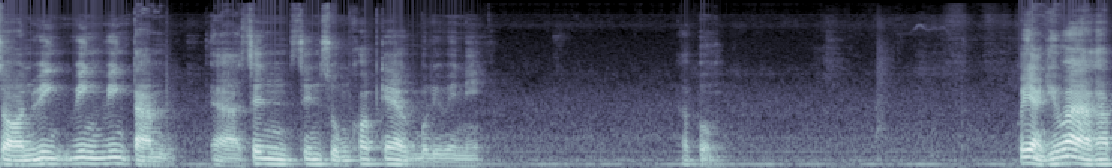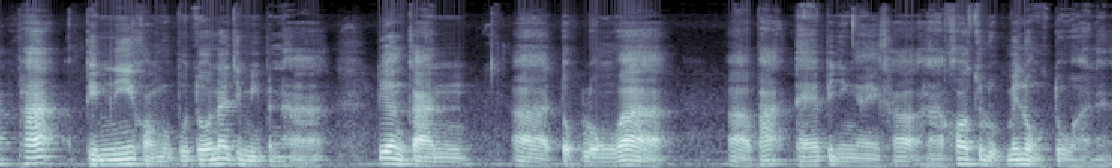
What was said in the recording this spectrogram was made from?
ซ้อนวิ่งวิ่งวิ่งตามอ่าเส้นเส้นซุ้มครอบแก้วบริเวณนี้ ครับผม ก็อย่างที่ว่าครับ พระพิมพ์นี้ของหลวงปู่โตน่าจะมีปัญหาเรื่องการอ่าตกลงว่าอ่าพระแท้เป็นยังไงเขาหาข้อสรุปไม่ลงตัวนะ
